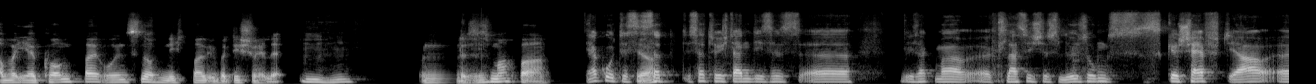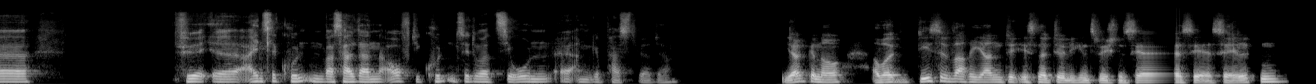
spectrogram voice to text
aber ihr kommt bei uns noch nicht mal über die Schwelle. Mhm. Und das ist machbar. Ja, gut, das ja. Ist, ist, natürlich dann dieses, äh, wie sagt man, äh, klassisches Lösungsgeschäft, ja, äh, für äh, Einzelkunden, was halt dann auf die Kundensituation äh, angepasst wird, ja. Ja, genau. Aber diese Variante ist natürlich inzwischen sehr, sehr selten.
